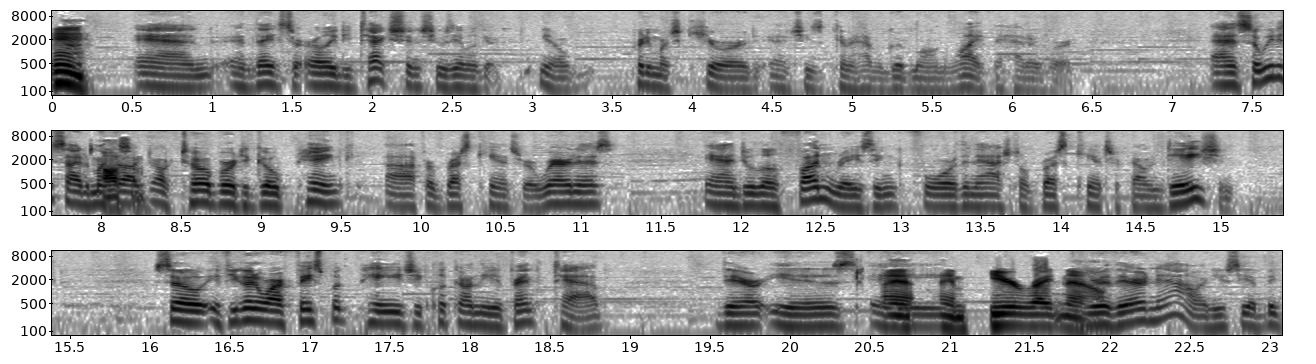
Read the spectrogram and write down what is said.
Mm. and and thanks to early detection, she was able to get you know pretty much cured, and she's going to have a good long life ahead of her. And so we decided month Awesome. October to go pink uh, for breast cancer awareness and do a little fundraising for the National Breast Cancer Foundation. So if you go to our Facebook page and click on the event tab, there is a I, I am here right now. you're there now, and you see a big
